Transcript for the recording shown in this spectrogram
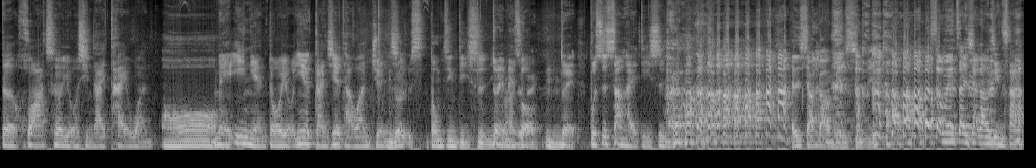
的花车游行来台湾，哦，每一年都有，因为感谢台湾捐钱。你说东京迪士尼？对，没错，嗯，对，不是上海迪士尼。还是香港迪士尼，上面站香港警察，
